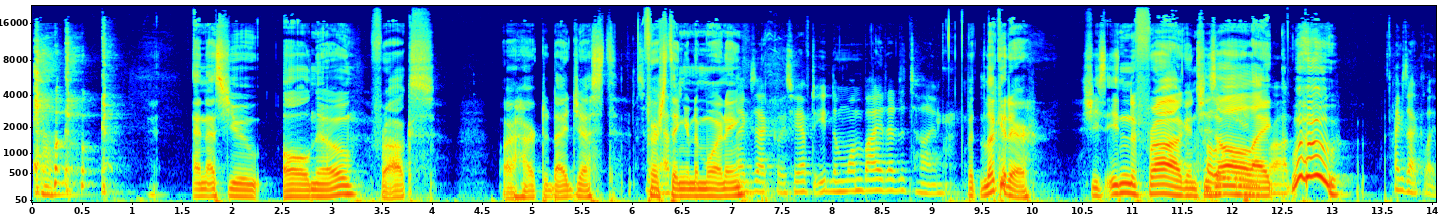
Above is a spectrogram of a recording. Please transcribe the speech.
and as you all know, frogs are hard to digest So first thing in the morning. Exactly. So you have to eat them one bite at a time. But look at her. She's eating the frog and she's Totally all like, frog. woohoo! Exactly.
